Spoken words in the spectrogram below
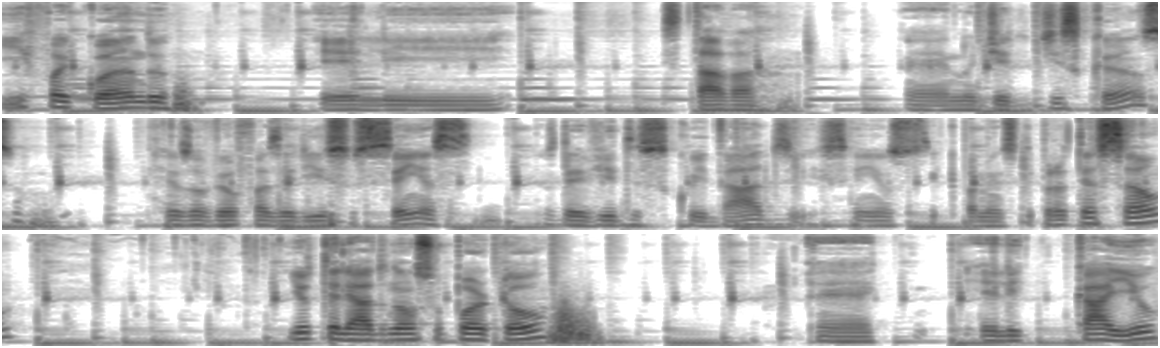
E foi quando ele estava é, no dia de descanso, resolveu fazer isso sem as, os devidos cuidados e sem os equipamentos de proteção. E o telhado não suportou, é, ele caiu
